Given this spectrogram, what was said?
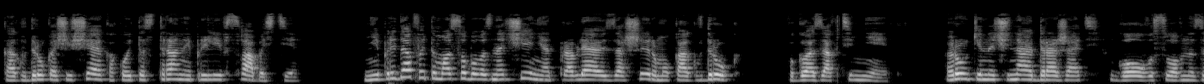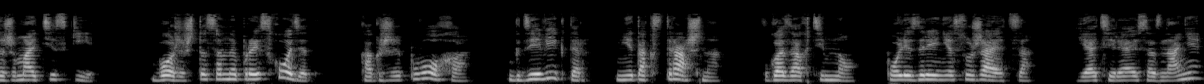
как вдруг ощущаю какой-то странный прилив слабости. Не придав этому особого значения, отправляюсь за ширму, как вдруг в глазах темнеет. Руки начинают дрожать, голову словно зажимают тиски. Боже, что со мной происходит? Как же плохо. Где Виктор? Мне так страшно. В глазах темно. Поле зрения сужается. Я теряю сознание?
